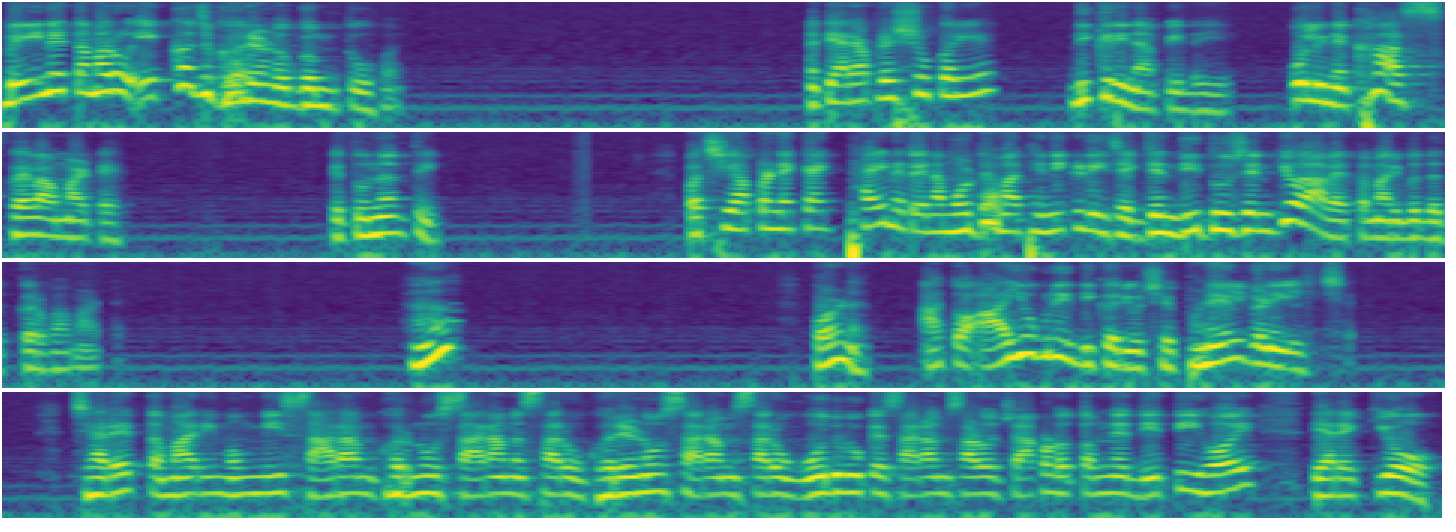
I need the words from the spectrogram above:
બેને તમારું એક જ ઘરેણું ગમતું હોય. ત્યારે આપણે શું કરીએ? દીકરીને આપી દઈએ. ઓલીને ખાસ કહેવા માટે કે તું નથી. પછી આપણને કંઈક થાય ને તો એના મોઢામાંથી નીકળી જાય જેને દીધું છે ને કયો આવે તમારી મદદ કરવા માટે? હા? પણ આ તો આ યુગની દીકરીઓ છે, ભણેલ ગણેલ છે. જ્યારે તમારી મમ્મી સારામાં ઘરનું, સારામાં સારું ઘરેણું, સારામાં સારું ગોદડું કે સારામાં સારો ચાકડો તમને દેતી હોય, ત્યારે કયો?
